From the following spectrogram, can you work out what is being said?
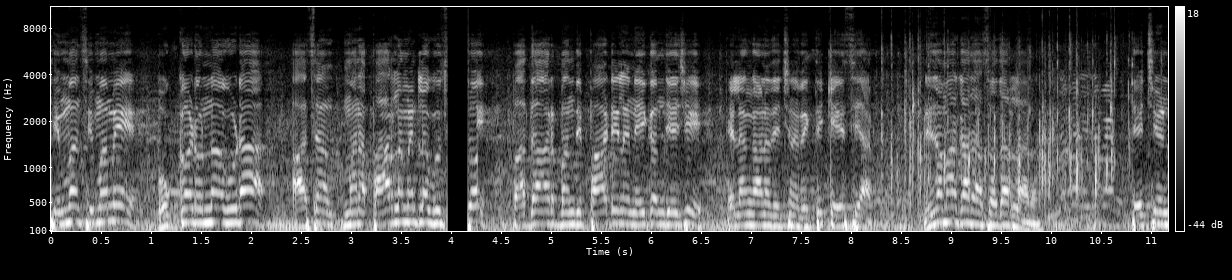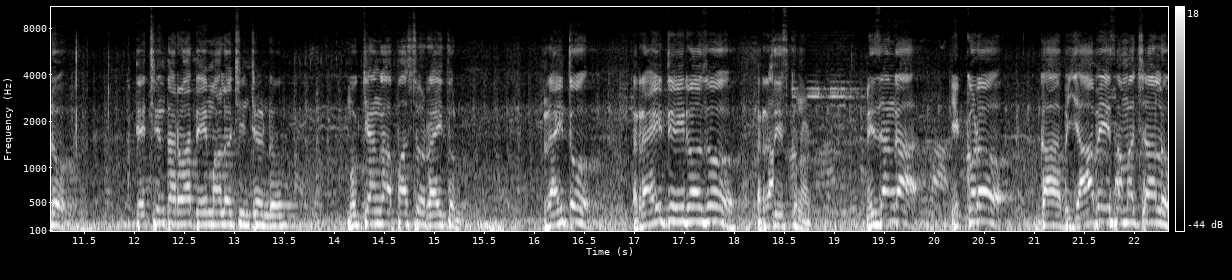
సింహం సింహమే ఒక్కడున్నా కూడా అస మన పార్లమెంట్లో కూర్చొని పదహారు మంది పార్టీలను ఏకం చేసి తెలంగాణ తెచ్చిన వ్యక్తి కేసీఆర్. నిజమా కదా సోదరులారు? తెచ్చిండు. తెచ్చిన తర్వాత ఏం ఆలోచించండు? ముఖ్యంగా ఫస్ట్ రైతులు. రైతు రైతు ఈరోజు తీసుకున్నాడు. నిజంగా ఇక్కడో యాభై సంవత్సరాలు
